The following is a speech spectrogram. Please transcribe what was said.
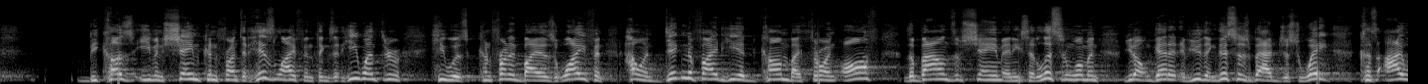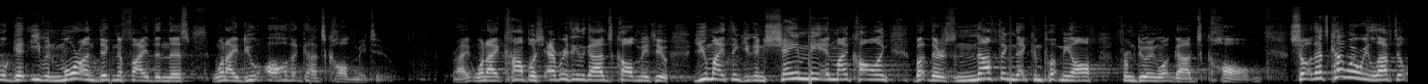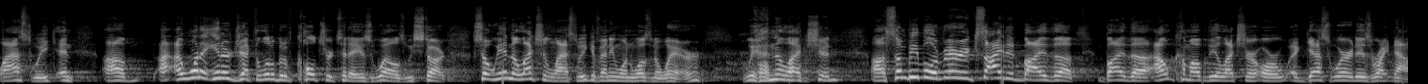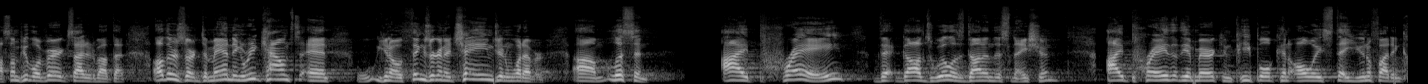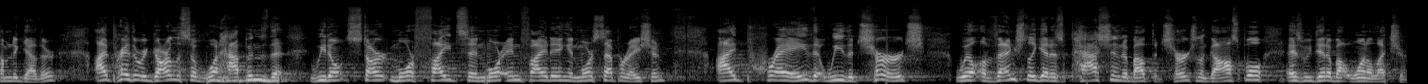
because even shame confronted his life and things that he went through, he was confronted by his wife and how undignified he had come by throwing off the bounds of shame. And he said, Listen, woman, you don't get it. If you think this is bad, just wait, because I will get even more undignified than this when I do all that God's called me to right? When I accomplish everything that God's called me to, you might think you can shame me in my calling, but there's nothing that can put me off from doing what God's called. So that's kind of where we left it last week. And um, I, I want to interject a little bit of culture today as well as we start. So we had an election last week, if anyone wasn't aware. We had an election. Uh, some people are very excited by the, by the outcome of the election or guess where it is right now. Some people are very excited about that. Others are demanding recounts and, you know, things are going to change and whatever. Um, listen, I pray that God's will is done in this nation. I pray that the American people can always stay unified and come together. I pray that regardless of what happens, that we don't start more fights and more infighting and more separation. I pray that we, the church, will eventually get as passionate about the church and the gospel as we did about one election.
